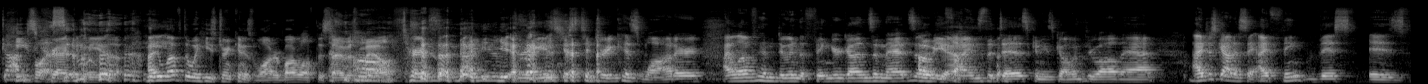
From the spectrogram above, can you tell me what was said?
God He's bless cracking him. me up. I love the way he's drinking his water bottle off the side of his Oh, mouth. turns 90 Yeah. degrees just to drink his water. I love him doing the finger guns and that. So Oh, he yeah. finds the disc and he's going through all that. I just gotta say, I think this is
